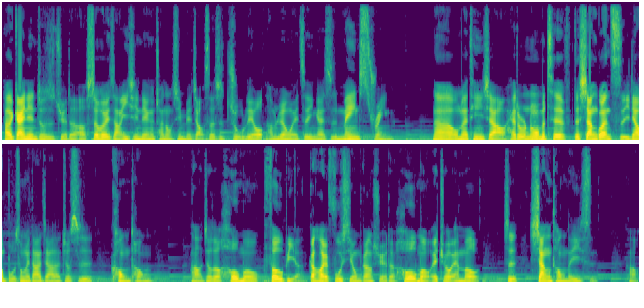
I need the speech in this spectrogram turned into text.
它的概念就是觉得，呃，社会上异性恋跟传统性别角色是主流，他们认为这应该是 mainstream。那我们来听一下哦，heteronormative 的相关词一定要补充给大家的，就是恐同，好，叫做 homophobia。刚好也复习我们刚刚学的 homo，h-o-m-o 是相同的意思。好，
